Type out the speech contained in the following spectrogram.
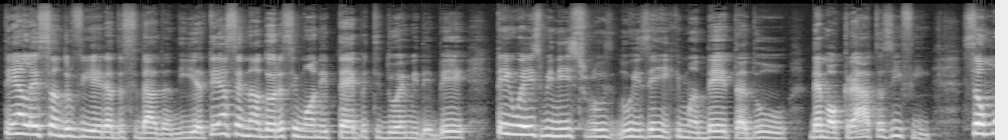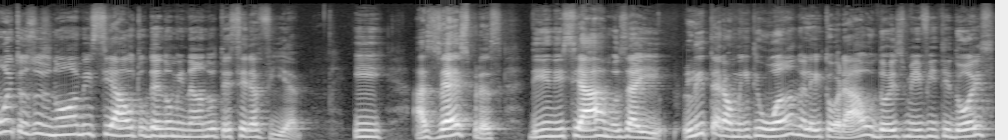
tem Alessandro Vieira, da Cidadania, tem a senadora Simone Tebet, do MDB, tem o ex-ministro Luiz Henrique Mandetta, do Democratas, enfim. São muitos os nomes se autodenominando terceira via. E às vésperas de iniciarmos aí literalmente o ano eleitoral 2022,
